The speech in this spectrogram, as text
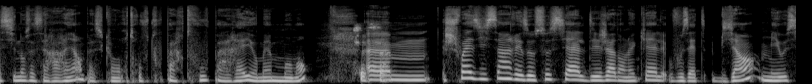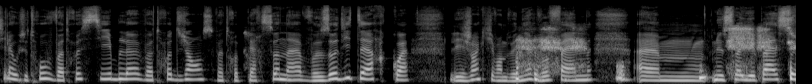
sinon, ça sert à rien parce qu'on retrouve tout partout, pareil, au même moment. choisissez un réseau social déjà dans lequel vous êtes bien, mais aussi là où se trouve votre cible, votre audience, votre persona, vos auditeurs, quoi. Les gens qui vont devenir vos fans. Euh, ne soyez pas sur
